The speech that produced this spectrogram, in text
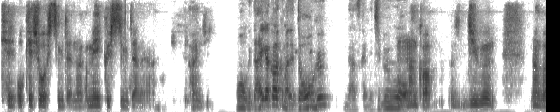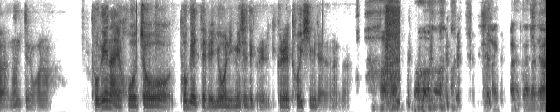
けお化粧室みたいな、なんかメイク室みたいな感じ。もう大学はあくまで道具なんですかね？自分を。なんか、自分、なんか、なんていうのかな。研げない包丁を研げてるように見せてくれる、くれる砥石みたいな、なんか。はいなかなか。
